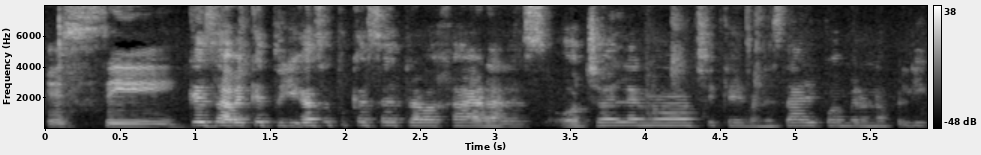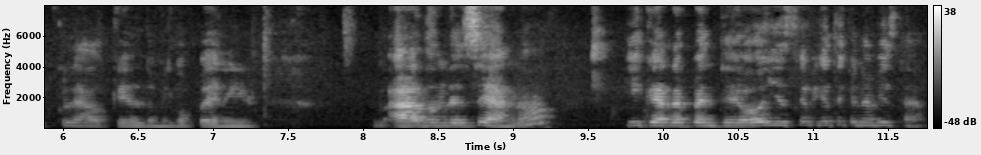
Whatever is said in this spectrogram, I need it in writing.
Es, sí. que sabe que tú llegas a tu casa de trabajar a las 8 de la noche, que van a estar y pueden ver una película, o que el domingo pueden ir a donde sea, ¿no? Y que de repente, oye, es que fíjate que no está,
